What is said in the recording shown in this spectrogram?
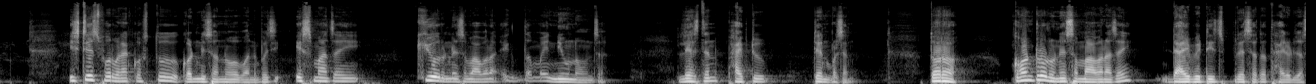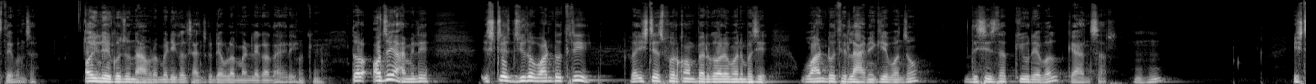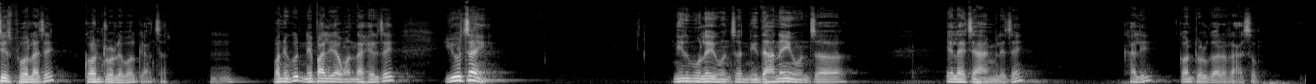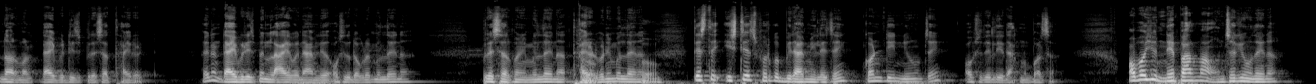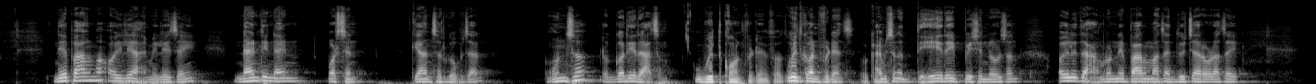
स्टेज फोर भनेको कस्तो कन्डिसन हो भनेपछि यसमा चाहिँ क्योर हुने सम्भावना एकदमै न्यून हुन्छ। Less than five to ten percent. तर कन्ट्रोल हुने सम्भावना चाहिँ डायबिटिज प्रेसर र थाइरोइड जस्तै हुन्छ। अहिलेको जुन हाम्रो मेडिकल साइन्सको डेभलपमेन्टले गर्दाखेरि। तर अझै हामीले stage zero one two three र स्टेज फोर कम्पेयर गऱ्यौँ भनेपछि वान टू थ्रीलाई हामी के भन्छौँ? This is the curable cancer stage फोरलाई चाहिँ कन्ट्रोलेबल क्यान्सर भनेको नेपालीमा भन्दाखेरि चाहिँ यो चाहिँ निर्मूलै हुन्छ निदानै हुन्छ। यसलाई चाहिँ हामीले चाहिँ खालि कन्ट्रोल गरेर राख्छौँ। नर्मल डायबिटिज प्रेसर थाइरोइड होइन डायबिटिज पनि लाग्यो भने हामीले औषधि रोक्न मिल्दैन। प्रेसर पनि मिल्दैन थाइरोइड पनि मिल्दैन। त्यस्तै स्टेज फोरको बिरामीले चाहिँ कन्टिन्यू चाहिँ औषधि लिइराख्नुपर्छ। अब यो नेपालमा हुन्छ कि हुँदैन? नेपालमा अहिले हामीले चाहिँ नाइन्टी नाइन पर्सेन्ट क्यान्सरको उपचार हुन्छ र गरिरहेछौँ। विथ कन्फिडेन्स विथ कन्फिडेन्स हामीसँग धेरै पेसेन्टहरू छन्। अहिले त हाम्रो नेपालमा चाहिँ दुई चारवटा चाहिँ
